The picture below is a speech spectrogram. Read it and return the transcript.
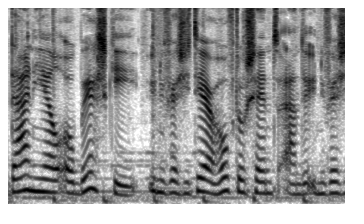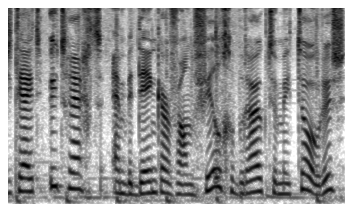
Daniel Oberski, universitair hoofddocent aan de Universiteit Utrecht en bedenker van veel gebruikte methodes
